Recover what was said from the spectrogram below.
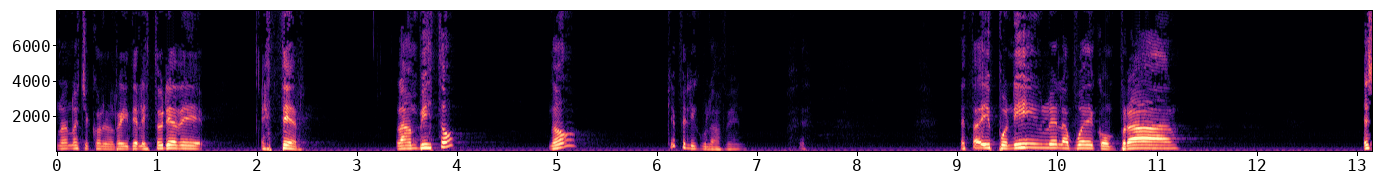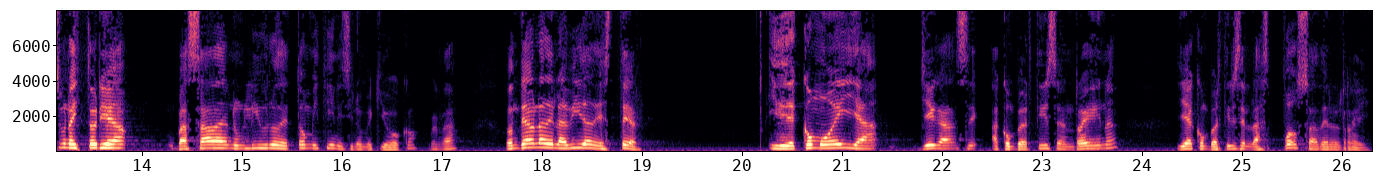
Una noche con el rey, de la historia de Esther. ¿La han visto? ¿No? ¿Qué película ven? Está disponible, la puede comprar. Es una historia basada en un libro de Tommy Tini, si no me equivoco, ¿verdad? donde habla de la vida de Esther y de cómo ella llega a convertirse en reina y a convertirse en la esposa del rey.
